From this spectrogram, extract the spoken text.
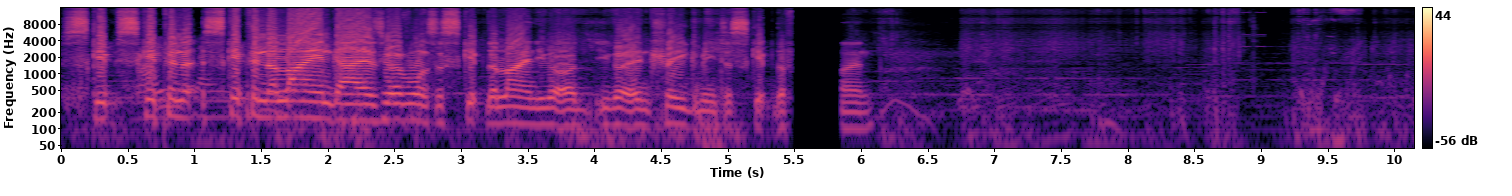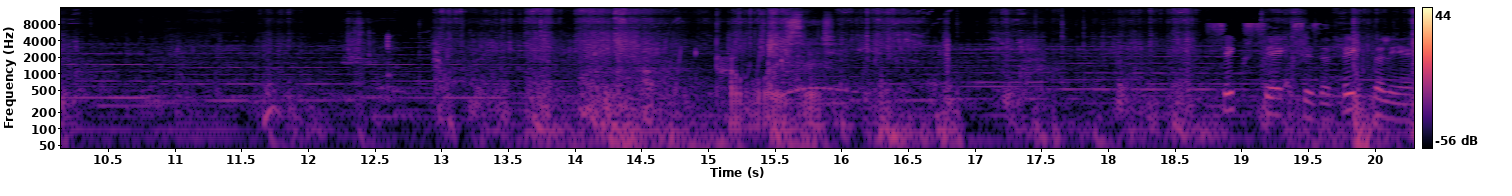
Skip, skipping, the, skipping the line, guys. Whoever wants to skip the line, you gotta, you gotta intrigue me to skip the f- line. Bro, what is this? Six six is a big bullying.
